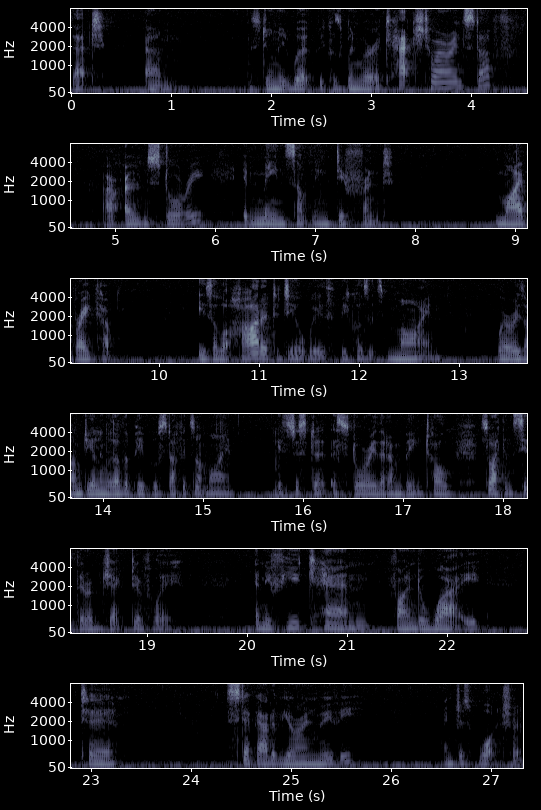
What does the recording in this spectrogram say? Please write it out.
that um, still need work. Because when we're attached to our own stuff, our own story, it means something different. My breakup is a lot harder to deal with because it's mine. Whereas I'm dealing with other people's stuff, it's not mine. Mm. It's just a, a story that I'm being told. So I can sit there objectively. And if you can find a way to step out of your own movie and just watch it.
